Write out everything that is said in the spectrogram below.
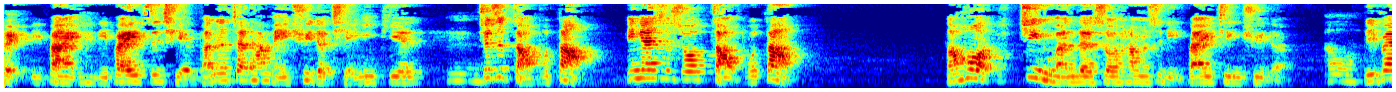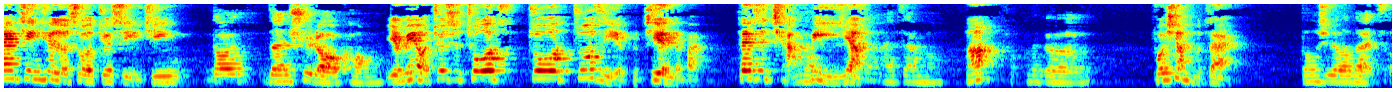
对，礼拜礼拜一之前，反正在他没去的前一天。嗯就是找不到，应该是说找不到。然后进门的时候，他们是礼拜一进去的。嗯，礼拜一进去的时候，就是已经都人去楼空，也没有，就是桌子桌桌子也不见了吧？但是墙壁一样还在吗？啊，那个佛像不在，东西都带走，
